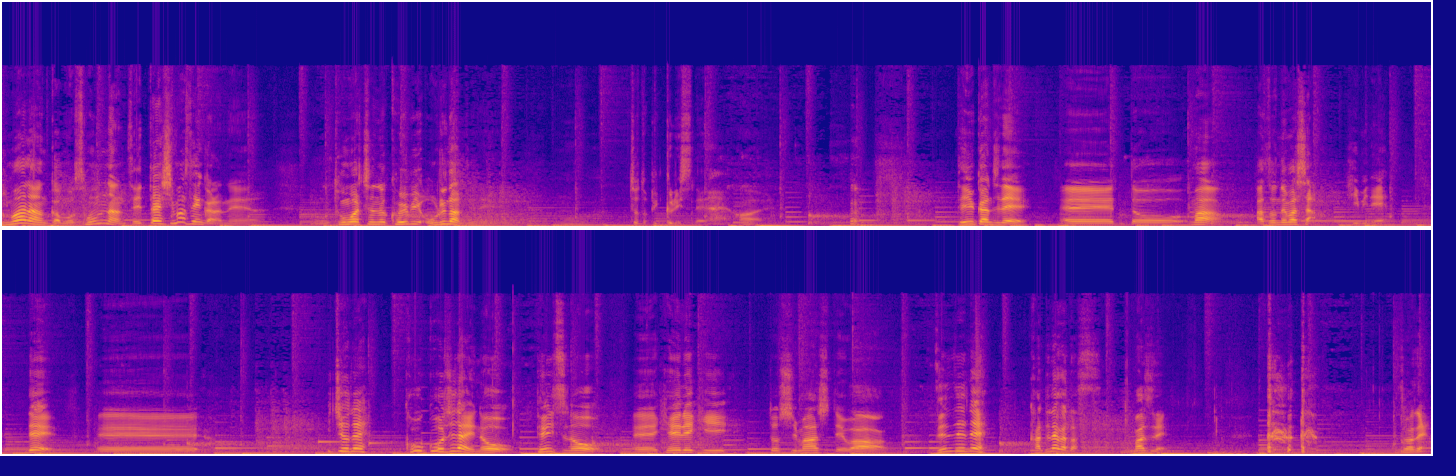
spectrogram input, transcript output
今なんかもうそんなん絶対しませんからね。もう友達の小指折るなんてね。ちょっとびっくりですね。はい。っていう感じでえー、っとまあ遊んでました。日々ね。でえー、一応ね高校時代のテニスの、えー、経歴としましては全然ね勝てなかったっす。マジで。すいません。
